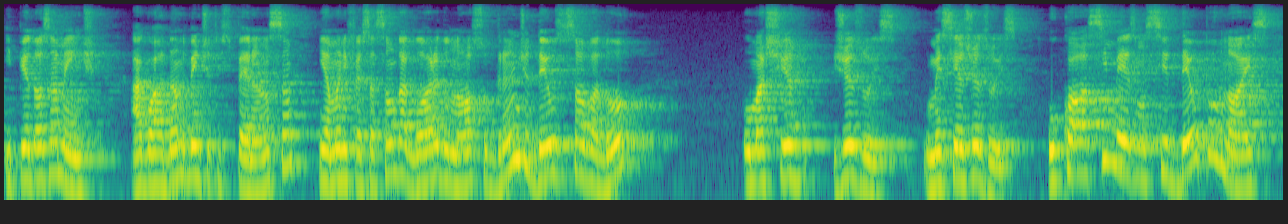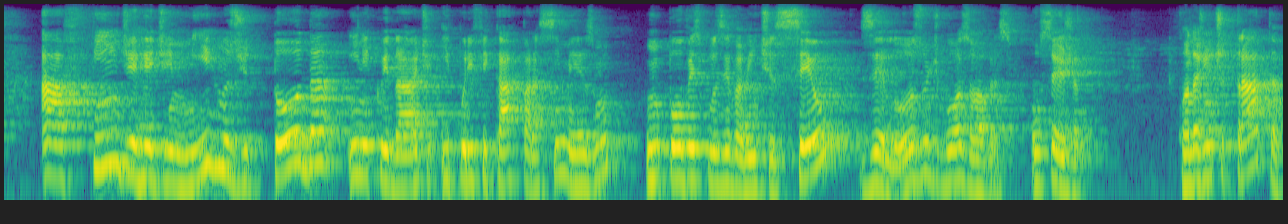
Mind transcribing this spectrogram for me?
e piedosamente aguardando bendita esperança e a manifestação da glória do nosso grande Deus e Salvador, o Mashiach Jesus, o Messias Jesus, o qual a si mesmo se deu por nós, a fim de redimir-nos de toda iniquidade e purificar para si mesmo um povo exclusivamente seu, zeloso de boas obras. Ou seja, quando a gente trata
